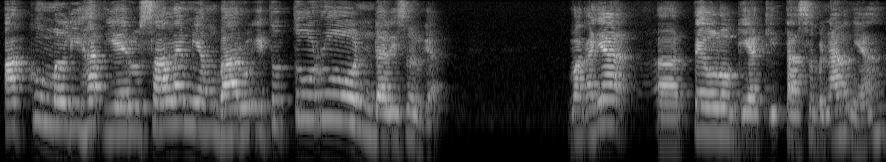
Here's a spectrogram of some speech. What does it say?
aku melihat Yerusalem yang baru itu turun dari surga. Makanya uh, teologi kita sebenarnya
